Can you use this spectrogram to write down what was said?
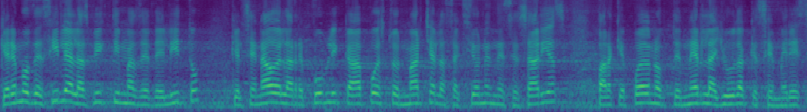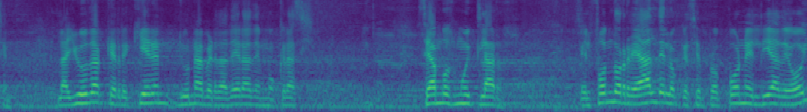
Queremos decirle a las víctimas de delito que el Senado de la República ha puesto en marcha las acciones necesarias para que puedan obtener la ayuda que se merecen, la ayuda que requieren de una verdadera democracia. Seamos muy claros, el fondo real de lo que se propone el día de hoy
